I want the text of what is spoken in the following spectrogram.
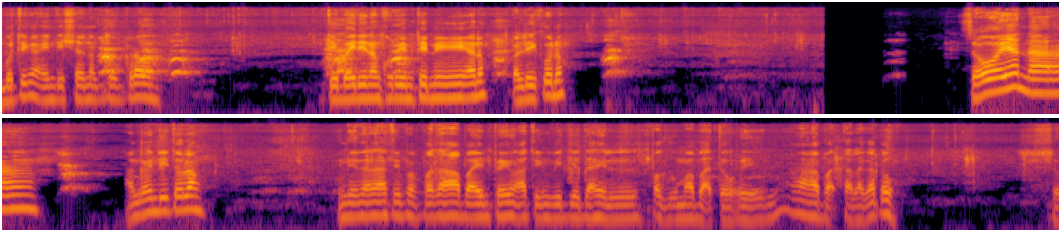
Buti nga hindi siya nag-ground. Tibay din ang kuryente ni ano, paliko no. So ayan na hanggang dito lang. Hindi na natin papatahabain pa yung ating video dahil pag umaba to, eh, mahaba talaga to. So,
